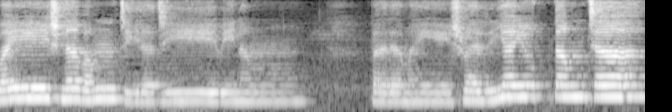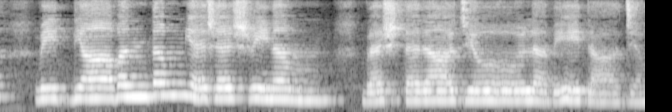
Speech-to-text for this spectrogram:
वैष्णवं चिरजीविनम् विद्यावन्तं यशस्विनं भ्रष्टराज्यो लभेद्राज्यं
